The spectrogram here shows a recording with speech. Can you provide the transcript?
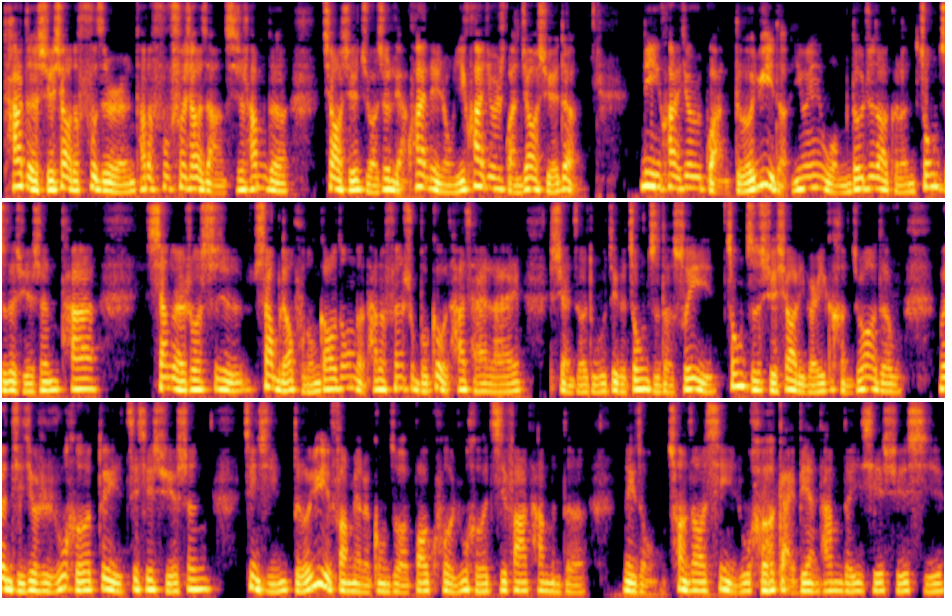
他的学校的负责人、他的副副校长，其实他们的教学主要是两块内容，一块就是管教学的，另一块就是管德育的。因为我们都知道，可能中职的学生他。相对来说是上不了普通高中的，他的分数不够，他才来选择读这个中职的。所以中职学校里边一个很重要的问题就是如何对这些学生进行德育方面的工作，包括如何激发他们的那种创造性，如何改变他们的一些学习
